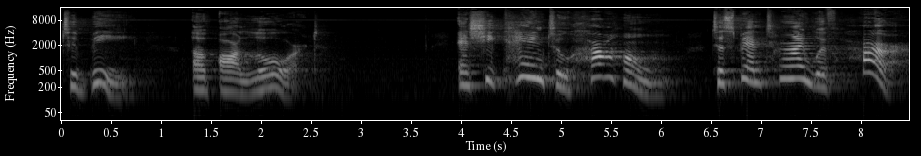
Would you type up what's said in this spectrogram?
to be of our Lord. And she came to her home to spend time with her.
